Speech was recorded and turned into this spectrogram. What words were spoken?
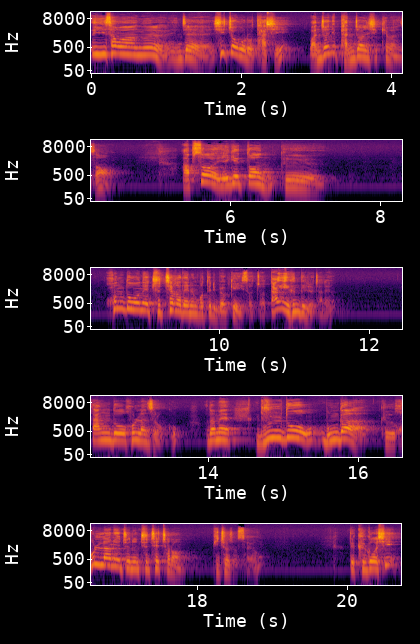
이 상황을 이제 시적으로 다시 완전히 반전시키면서 앞서 얘기했던 그 혼돈의 주체가 되는 것들이 몇 개 있었죠. 땅이 흔들렸잖아요. 땅도 혼란스럽고, 그 다음에 물도 뭔가 그 혼란을 주는 주체처럼 비춰졌어요. 근데 그것이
